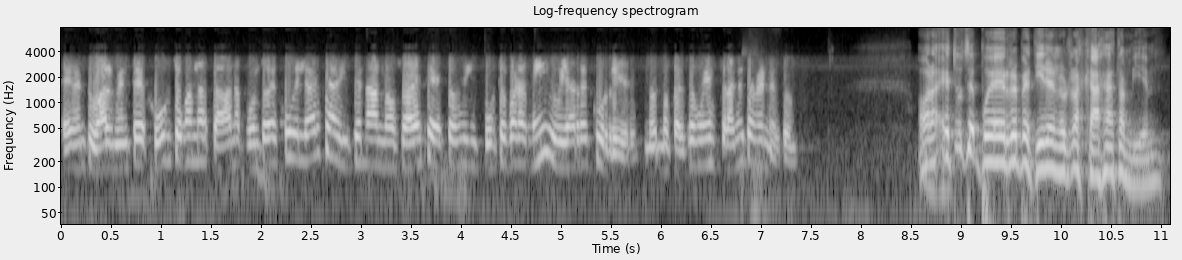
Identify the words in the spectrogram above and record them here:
eventualmente justo cuando estaban a punto de jubilarse dicen, ah, no, sabes que esto es injusto para mí y voy a recurrir. Nos, nos parece muy extraño también eso. Ahora, ¿esto se puede repetir en otras cajas también?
